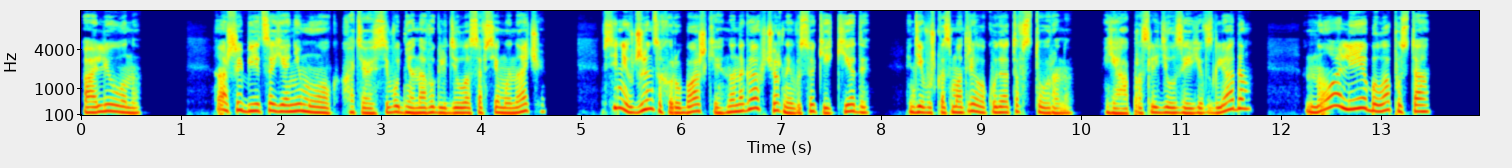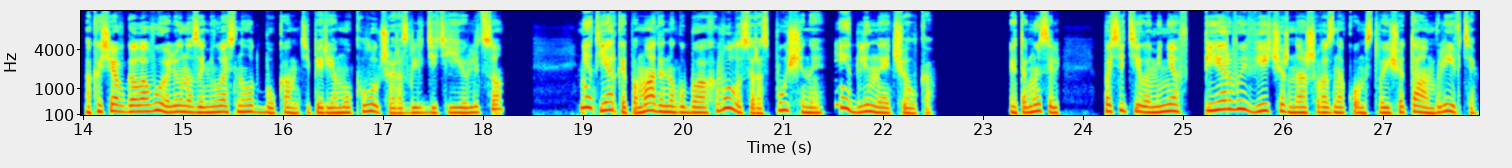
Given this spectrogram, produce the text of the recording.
Алену. Ошибиться я не мог, хотя сегодня она выглядела совсем иначе. В синих джинсах и рубашке, на ногах черные высокие кеды. Девушка смотрела куда-то в сторону. Я проследил за ее взглядом, но аллея была пуста. Покачав головой, Алена занялась ноутбуком. Теперь я мог лучше разглядеть ее лицо. Нет яркой помады на губах, волосы распущены и длинная челка. Эта мысль посетила меня в первый вечер нашего знакомства, еще там, в лифте.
